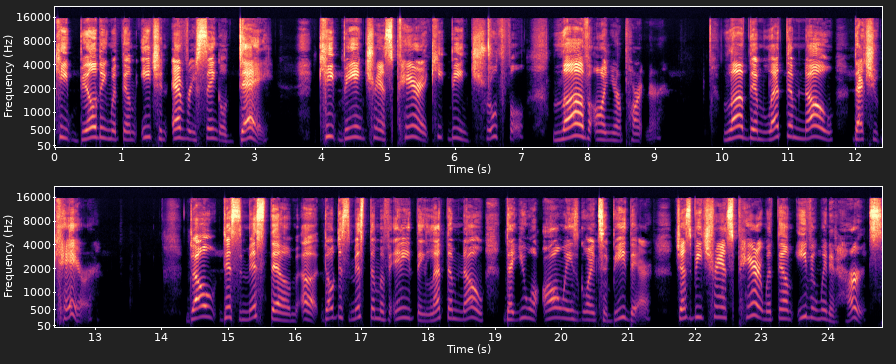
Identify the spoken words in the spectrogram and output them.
Keep building with them each and every single day. Keep being transparent. Keep being truthful. Love on your partner. Love them. Let them know that you care don't dismiss them uh, don't dismiss them of anything let them know that you are always going to be there just be transparent with them even when it hurts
